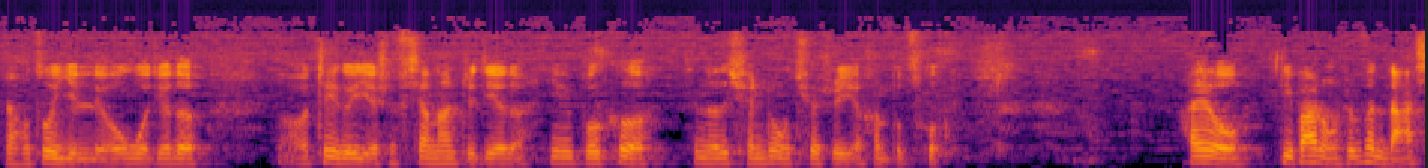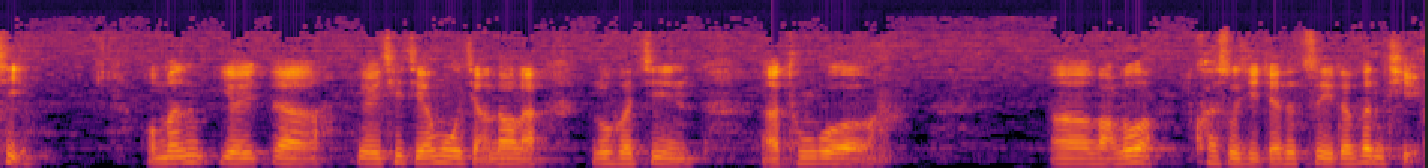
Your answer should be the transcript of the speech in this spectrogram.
然后做引流，我觉得。啊，这个也是相当直接的，因为博客现在的权重确实也很不错。还有第八种是问答系，我们有呃有一期节目讲到了如何进呃通过呃网络快速解决的自己的问题，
